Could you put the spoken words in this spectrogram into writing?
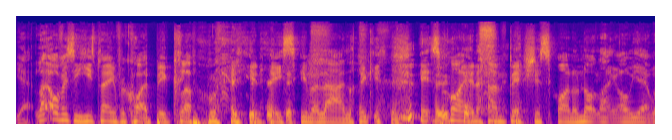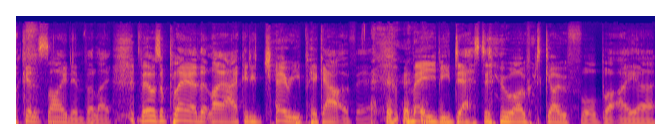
Yeah, like obviously he's playing for quite a big club already in AC Milan. Like it's quite an ambitious one. I'm not like, oh yeah, we're gonna sign him, but like if there was a player that like I could cherry pick out of it, maybe Dest who I would go for. But I uh,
